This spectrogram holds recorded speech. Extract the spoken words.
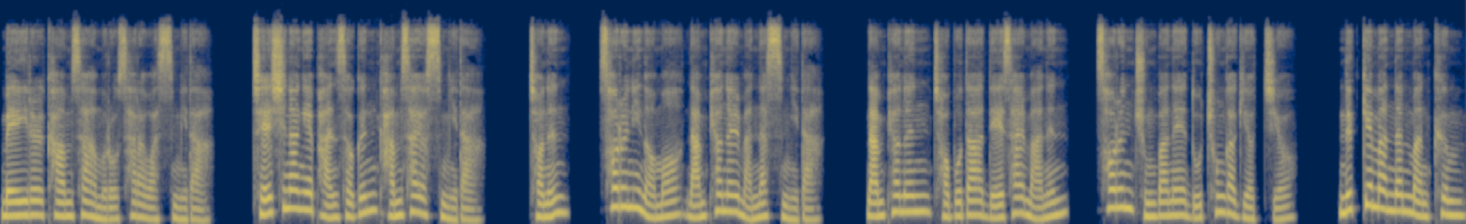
매일을 감사함으로 살아왔습니다. 제 신앙의 반석은 감사였습니다. 저는 서른이 넘어 남편을 만났습니다. 남편은 저보다 4살 많은 서른 중반의 노총각이었지요. 늦게 만난 만큼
